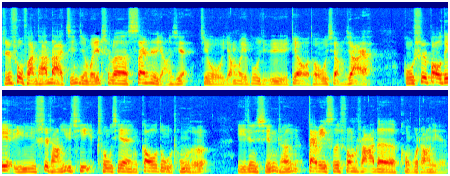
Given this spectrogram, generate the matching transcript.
指数反弹呢，仅仅维持了三日阳线，就阳痿布局，掉头向下呀。股市暴跌与市场预期出现高度重合，已经形成戴维斯双杀的恐怖场景。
